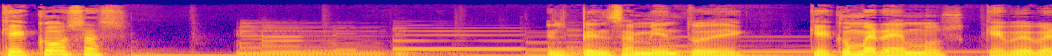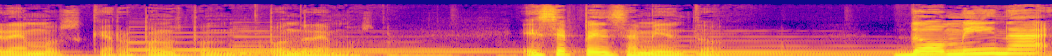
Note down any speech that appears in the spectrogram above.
¿qué cosas? El pensamiento de qué comeremos, qué beberemos, qué ropa nos pondremos. Ese pensamiento domina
